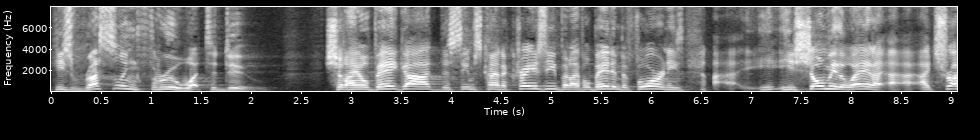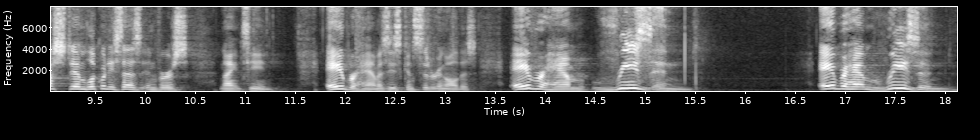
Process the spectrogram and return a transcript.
he's wrestling through what to do. Should I obey God? This seems kind of crazy, but I've obeyed him before and he's, he, he's shown me the way and I, I, I trust him. Look what he says in verse 19. Abraham, as he's considering all this, Abraham reasoned. Abraham reasoned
